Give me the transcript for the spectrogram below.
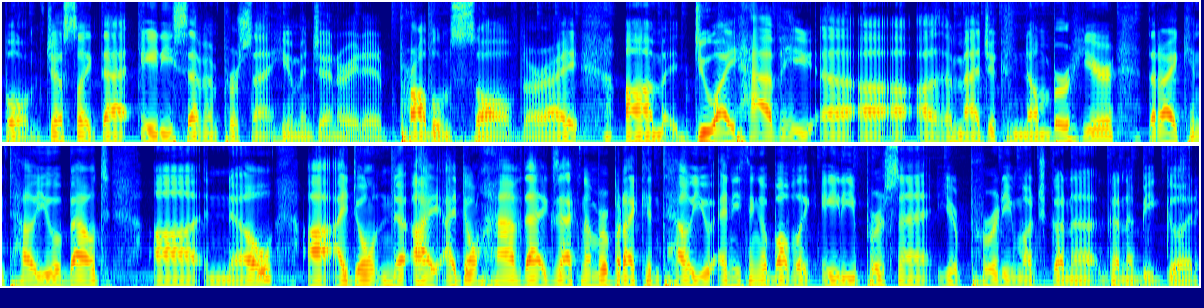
boom. Just like that 87% human generated. Problem solved all right? Um, do i have a, a, a, a, magic number here that i can tell you about? Uh, no. Uh, i don't know I, I don't have that exact number but i can tell you anything above like 80% you're pretty much gonna gonna be good.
